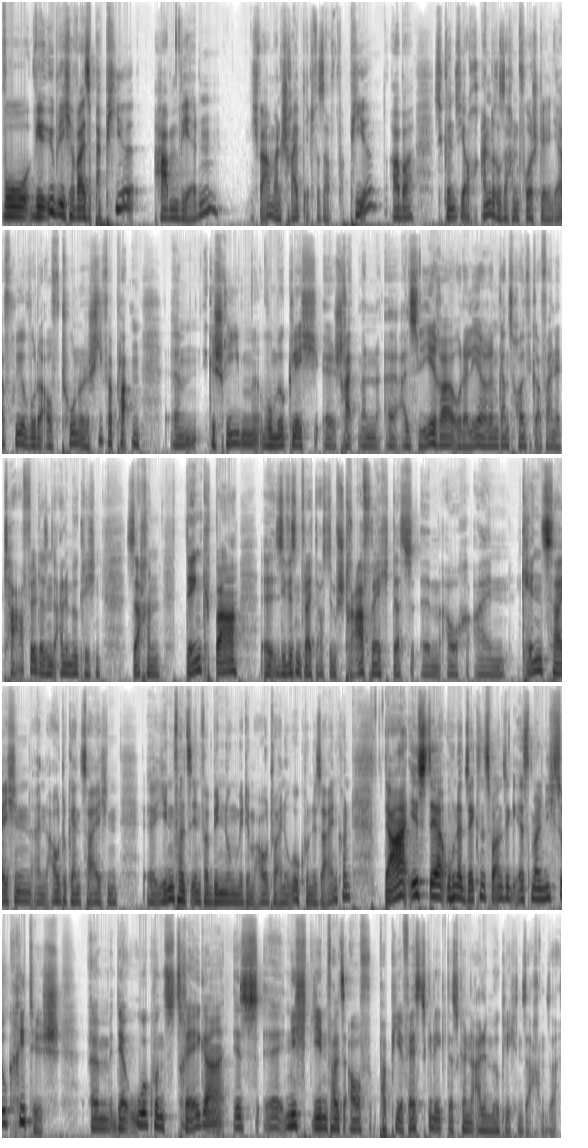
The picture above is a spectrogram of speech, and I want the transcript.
wo wir üblicherweise Papier haben werden. Nicht wahr? Man schreibt etwas auf Papier, aber Sie können sich auch andere Sachen vorstellen. Ja? Früher wurde auf Ton- oder Schieferplatten ähm, geschrieben. Womöglich äh, schreibt man äh, als Lehrer oder Lehrerin ganz häufig auf eine Tafel. Da sind alle möglichen Sachen denkbar. Äh, Sie wissen vielleicht aus dem Strafrecht, dass ähm, auch ein Kennzeichen, ein Autokennzeichen, äh, jedenfalls in Verbindung mit dem Auto eine Urkunde sein kann. Da ist der 126 erstmal nicht so kritisch ähm, der Urkundsträger ist äh, nicht jedenfalls auf Papier festgelegt, das können alle möglichen Sachen sein.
